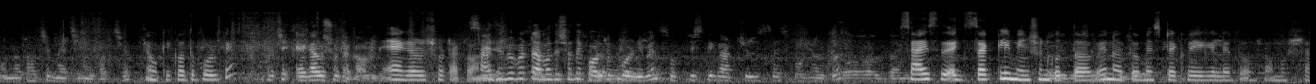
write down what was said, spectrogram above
ওড়নাটা হচ্ছে ম্যাচিং পাচ্ছে। ওকে কত পড়বে? হচ্ছে এগারোশো টাকা only। এগারোশো টাকা সাইজের ব্যাপারটা আমাদের সাথে করে নেবেন। ছত্রিশ থেকে আটচল্লিশ সাইজ পর্যন্ত। সাইজ এক্স্যাক্টলি মেনশন করতে হবে নয়তো মিস্টেক হয়ে গেলে তো সমস্যা।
